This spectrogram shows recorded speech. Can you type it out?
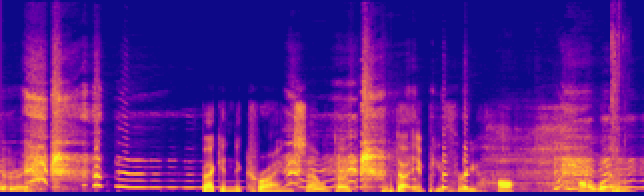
Alright. Back in the crying sound dot, dot mp3 hall, hallway.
